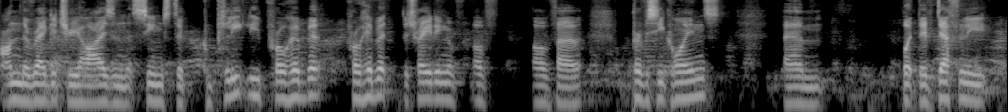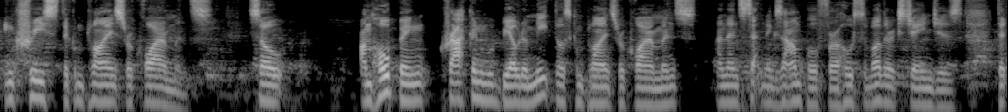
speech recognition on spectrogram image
on the regulatory horizon that seems to completely prohibit prohibit the trading of of, of uh, privacy coins, um, but they've definitely increased the compliance requirements. So I'm hoping Kraken would be able to meet those compliance requirements and then set an example for a host of other exchanges that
